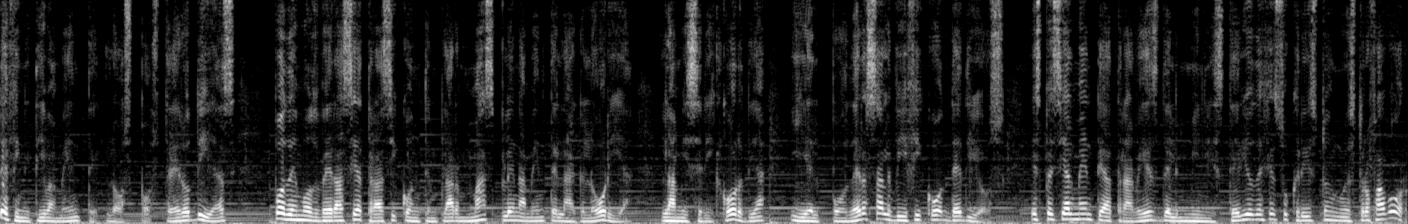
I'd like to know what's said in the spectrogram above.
definitivamente los postreros días, podemos ver hacia atrás y contemplar más plenamente la gloria, la misericordia y el poder salvífico de Dios, especialmente a través del ministerio de Jesucristo en nuestro favor.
